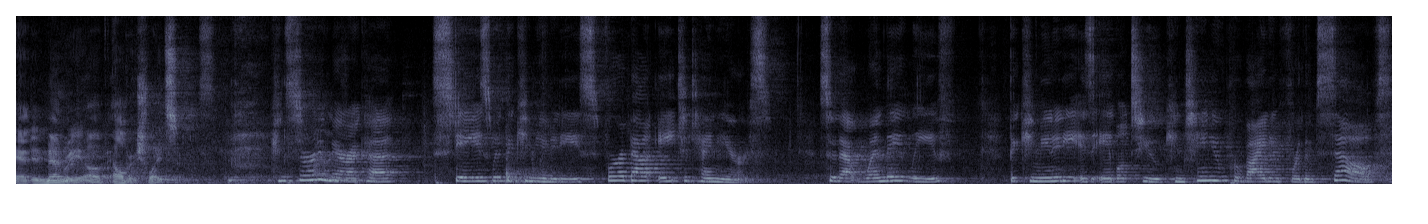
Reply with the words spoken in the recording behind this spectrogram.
and in memory of Albert Schweitzer. Concern America stays with the communities for about eight to 10 years so that when they leave, the community is able to continue providing for themselves,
